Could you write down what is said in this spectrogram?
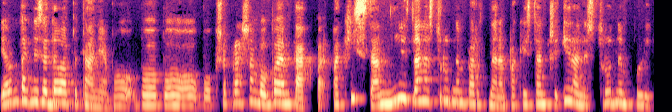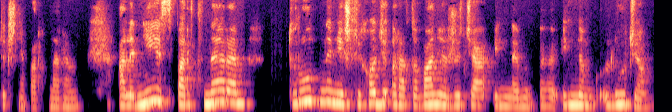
Ja bym tak nie zadała pytania, bo, bo, bo, bo przepraszam, bo powiem tak, Pakistan nie jest dla nas trudnym partnerem. Pakistan czy Iran jest trudnym politycznie partnerem, ale nie jest partnerem trudnym, jeśli chodzi o ratowanie życia innym, e, innym ludziom.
